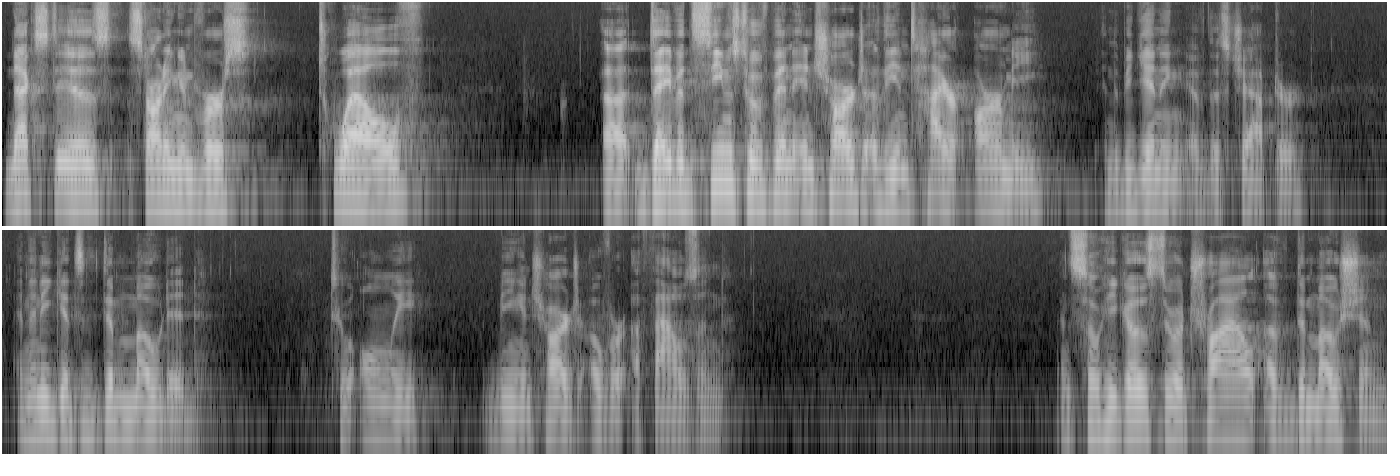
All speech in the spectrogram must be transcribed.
Next is, starting in verse 12, uh, David seems to have been in charge of the entire army in the beginning of this chapter, and then he gets demoted to only being in charge over a thousand. And so he goes through a trial of demotion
